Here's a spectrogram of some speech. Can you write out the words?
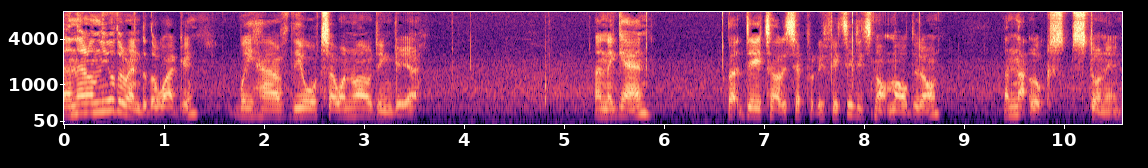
And then on the other end of the wagon we have the auto unloading gear and again that detail is separately fitted it's not moulded on and that looks stunning.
